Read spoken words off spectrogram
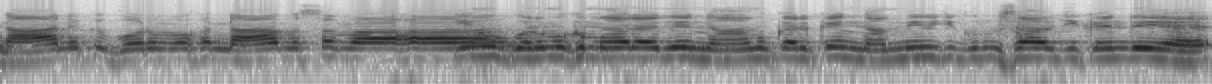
ਨਾਨਕ ਗੁਰਮੁਖ ਨਾਮ ਸਮਾਹਾ। ਕਿਉਂ ਗੁਰਮੁਖ ਮਹਾਰਾਜ ਦੇ ਨਾਮ ਕਰਕੇ ਨਾਮੀ ਵਿੱਚ ਗੁਰੂ ਸਾਹਿਬ ਜੀ ਕਹਿੰਦੇ ਹੈ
